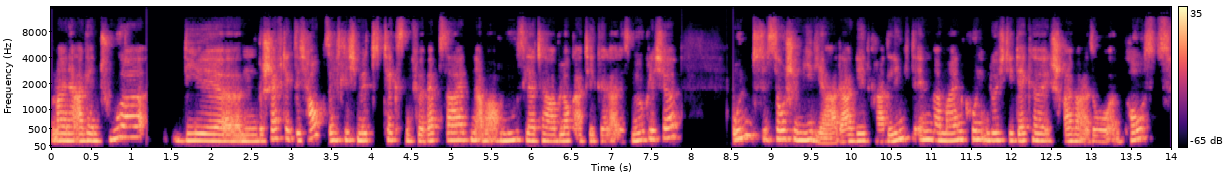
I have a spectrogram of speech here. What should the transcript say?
Meine Agentur die ähm, beschäftigt sich hauptsächlich mit Texten für Webseiten, aber auch Newsletter, Blogartikel, alles Mögliche. Und Social Media, da geht gerade LinkedIn bei meinen Kunden durch die Decke. Ich schreibe also ähm, Posts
